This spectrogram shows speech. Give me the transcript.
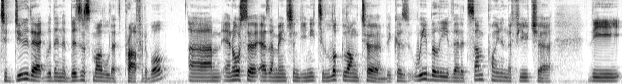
to do that within a business model that's profitable. Um, and also, as I mentioned, you need to look long term because we believe that at some point in the future, the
